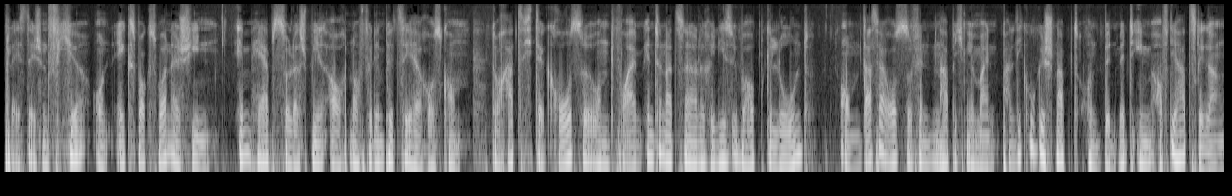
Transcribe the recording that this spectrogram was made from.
PlayStation 4 und Xbox One erschienen. Im Herbst soll das Spiel auch noch für den PC herauskommen. Doch hat sich der große und vor allem internationale Release überhaupt gelohnt? Um das herauszufinden, habe ich mir mein Palico geschnappt und bin mit ihm auf die Hatz gegangen.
